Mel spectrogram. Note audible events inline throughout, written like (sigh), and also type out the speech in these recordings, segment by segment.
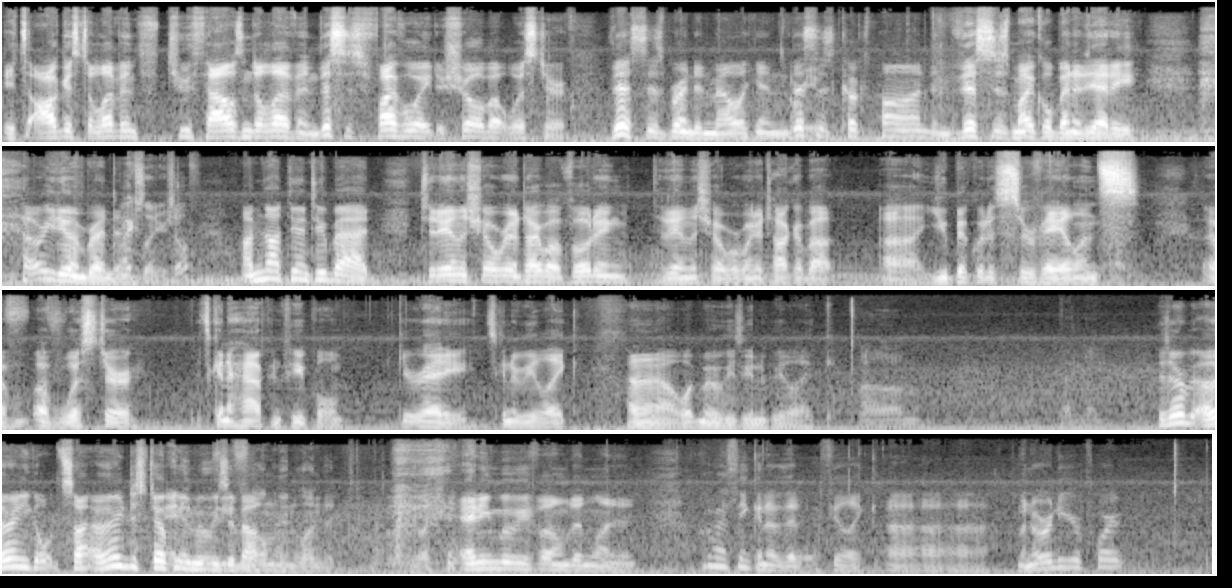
It's August 11th, 2011. This is 508, a show about Worcester. This is Brendan Melican. This you? is Cook's Pond, and this is Michael Benedetti. (laughs) How are you doing, Brendan? Excellent. Yourself? I'm not doing too bad. Today on the show, we're going to talk about voting. Today on the show, we're going to talk about uh, ubiquitous surveillance of, of Worcester. It's going to happen, people. Get ready. It's going to be like, I don't know, what movie is going to be like? Batman. Is there, are there any, gold, are there any dystopian Any movies movie about filmed in London. That would be like- (laughs) any movie filmed in London? What am I thinking of that I feel like uh, uh, uh, Minority Report?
